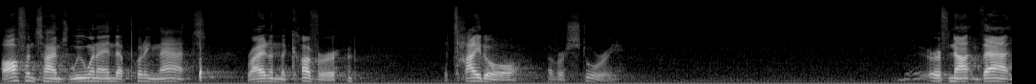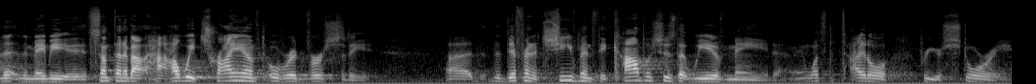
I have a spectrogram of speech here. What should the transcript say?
oftentimes we want to end up putting that right on the cover, the title of our story or if not that, then maybe it's something about how we triumphed over adversity, uh, the different achievements, the accomplishments that we have made. I mean, what's the title for your story?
